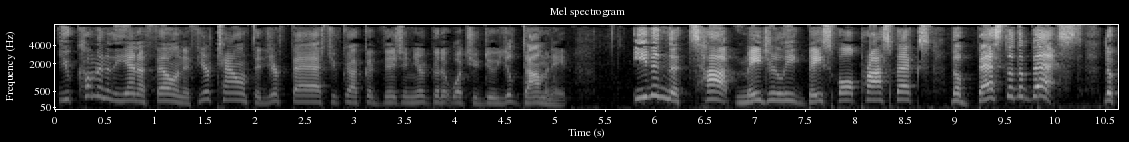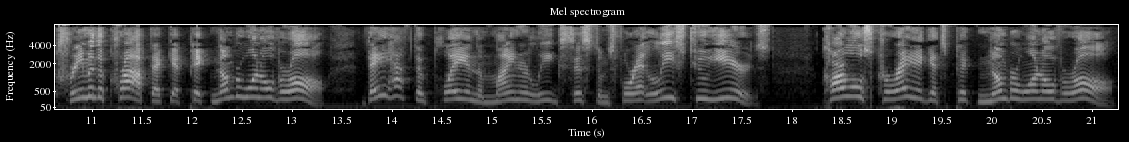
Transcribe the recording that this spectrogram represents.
you come into the NFL, and if you're talented, you're fast, you've got good vision, you're good at what you do, you'll dominate. Even the top Major League Baseball prospects, the best of the best, the cream of the crop that get picked number one overall, they have to play in the minor league systems for at least two years. Carlos Correa gets picked number one overall.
